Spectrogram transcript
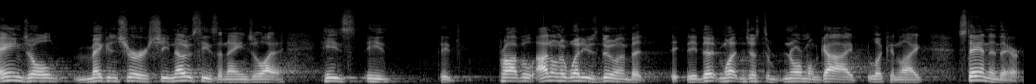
angel making sure she knows he's an angel. He's, he, he's probably, I don't know what he was doing, but he didn't, wasn't just a normal guy looking like standing there.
